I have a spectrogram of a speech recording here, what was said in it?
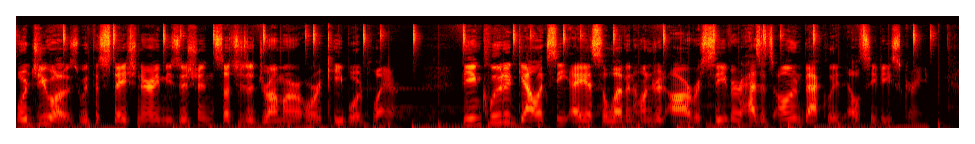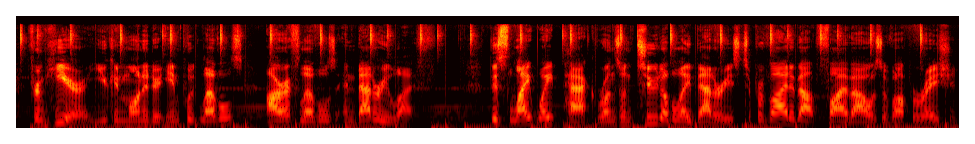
or duos with a stationary musician such as a drummer or a keyboard player. The included Galaxy AS1100R receiver has its own backlit LCD screen. From here, you can monitor input levels, RF levels, and battery life. This lightweight pack runs on two AA batteries to provide about 5 hours of operation.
